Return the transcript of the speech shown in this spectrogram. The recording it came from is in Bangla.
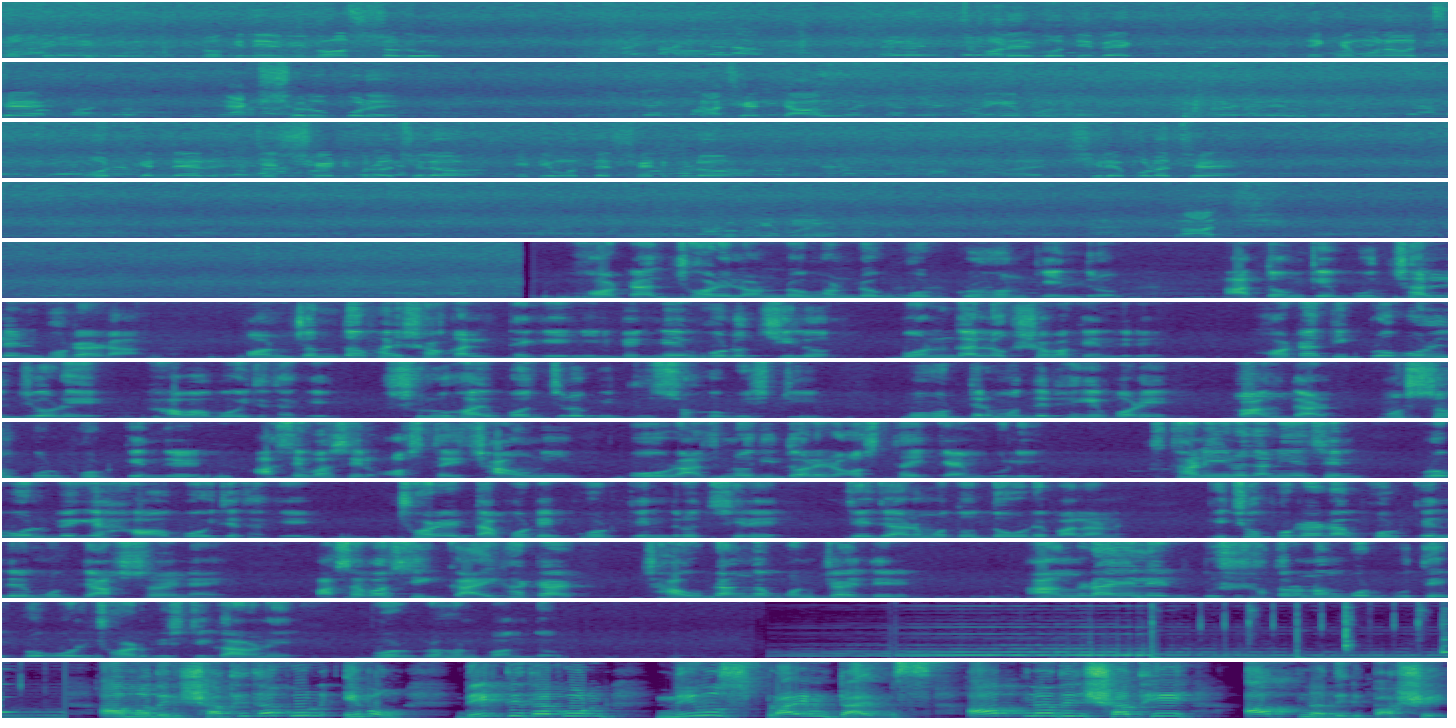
প্রকৃতি প্রকৃতির বিভৎস রূপ ঝড়ের গতিবেগ দেখে মনে হচ্ছে একশোর উপরে। গাছের ডাল ভেঙে পড়ল। ভোট কেন্দ্রের যে শেডগুলো ছিল ইতিমধ্যে শেডগুলো ছিঁড়ে পড়েছে। প্রকৃতি গাছ হঠাৎ ঝড়ে লণ্ডভণ্ড ভোট গ্রহণ কেন্দ্র। আতঙ্কে বুথ ছাড়লেন ভোটাররা। পঞ্চম দফায় সকাল থেকে নির্বিঘ্নে ভোট হচ্ছিল বনগা লোকসভা কেন্দ্রে। হঠাৎই প্রবল জোরে হাওয়া বইতে থাকে। শুরু হয় বজ্র বিদ্যুৎ সহ বৃষ্টি। মুহূর্তের মধ্যে ভেঙে পড়ে বাগদার মৎস্যমপুর ভোট কেন্দ্রের আশেপাশের অস্থায়ী ছাউনি ও রাজনৈতিক দলের অস্থায়ী ক্যাম্পগুলি। স্থানীয়রা জানিয়েছেন, প্রবল বেগে হাওয়া বইতে থাকে। ঝড়ের দাপটে ভোট কেন্দ্র ছেড়ে যে যার মতো দৌড়ে পালান। কিছু ভোটাররা ভোট কেন্দ্রের মধ্যে আশ্রয় নেয়। পাশাপাশি গাইঘাটার ঝাউডাঙ্গা পঞ্চায়েতের আংরায়েলের দুশো সতেরো নম্বর বুথে প্রবল ঝড় বৃষ্টির কারণে ভোট গ্রহণ বন্ধ। আমাদের সাথে থাকুন এবং দেখতে থাকুন নিউজ প্রাইম টাইমস। আপনাদের সাথে, আপনাদের পাশে।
